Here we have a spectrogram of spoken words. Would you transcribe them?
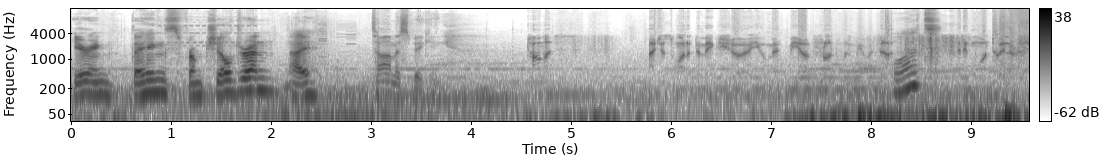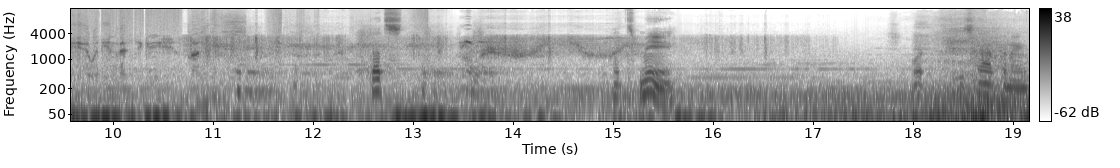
hearing things from children. I Thomas speaking. Thomas, I just wanted to make sure you met me out front when we were done. what? I didn't want to interfere with the investigation, but That's that's me. What is happening?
